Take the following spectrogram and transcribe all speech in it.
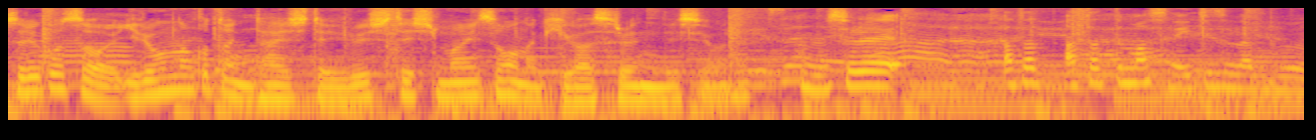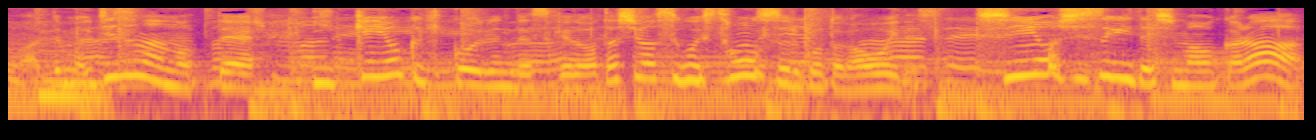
それこそいろんなことに対して許してしまいそうな気がするんですよね。うんそれ当た当たってますね一途な部分は。でも一途なのって一見よく聞こえるんですけど私はすごい損することが多いです。信用しすぎてしまうから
